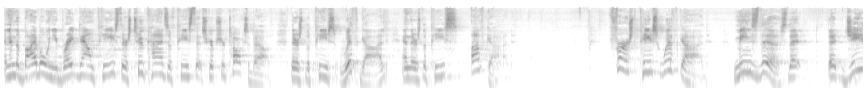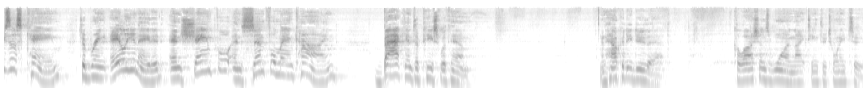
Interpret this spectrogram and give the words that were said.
And in the Bible, when you break down peace, there's two kinds of peace that Scripture talks about there's the peace with God, and there's the peace of God. First, peace with God means this that that Jesus came to bring alienated and shameful and sinful mankind back into peace with him. And how could he do that? Colossians 1 19 through 22.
